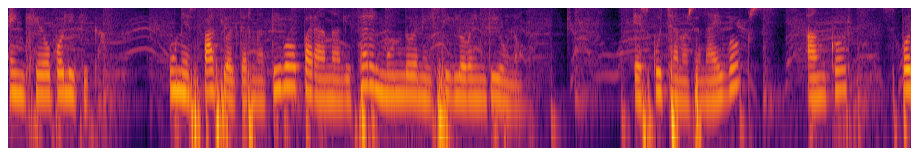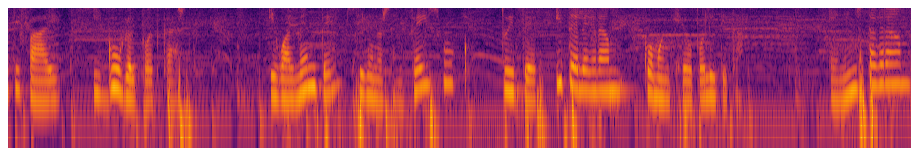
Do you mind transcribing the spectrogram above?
En Geopolítica, un espacio alternativo para analizar el mundo en el siglo XXI. Escúchanos en iVoox, Anchor, Spotify y Google Podcast. Igualmente, síguenos en Facebook Twitter y Telegram como en Geopolítica. En Instagram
